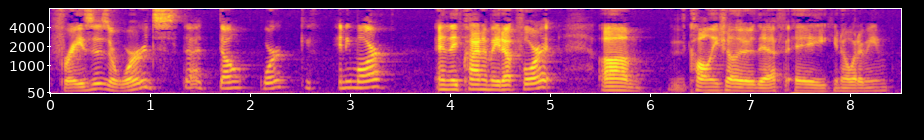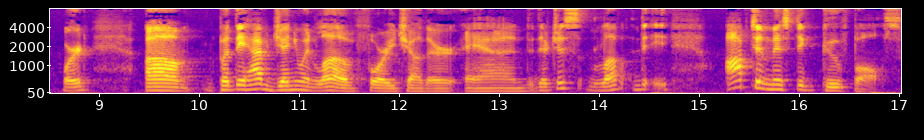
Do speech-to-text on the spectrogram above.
phrases or words that don't work anymore, and they've kind of made up for it. Um, calling each other the F A, you know what I mean, word. Um, but they have genuine love for each other, and they're just love optimistic goofballs.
